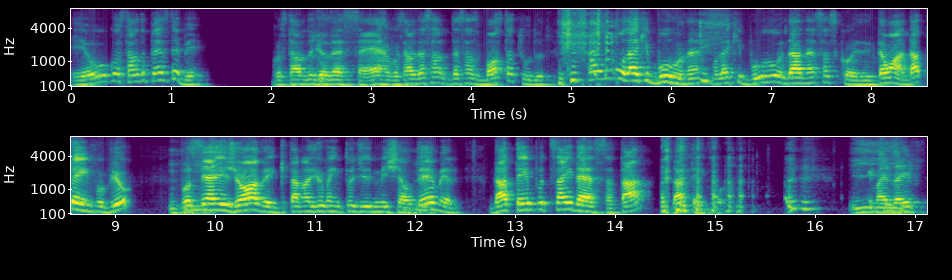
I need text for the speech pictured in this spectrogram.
eu gostava do PSDB. Gostava do José Serra, gostava dessa, dessas bosta tudo. É um moleque burro, né? Moleque burro dá nessas coisas. Então, ó, dá tempo, viu? Uhum. Você aí, jovem, que tá na juventude de Michel uhum. Temer, dá tempo de sair dessa, tá? Dá tempo. mas, aí,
